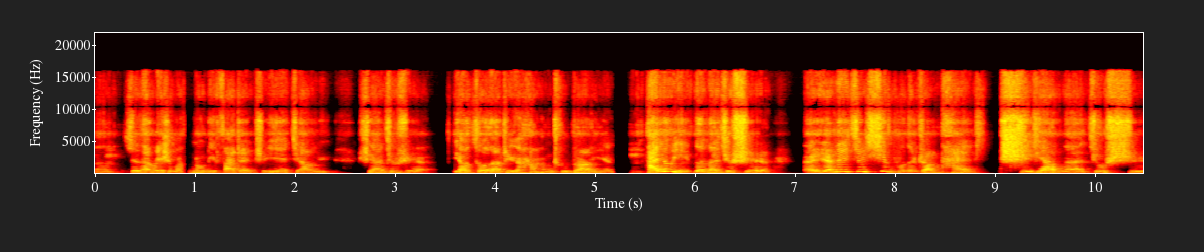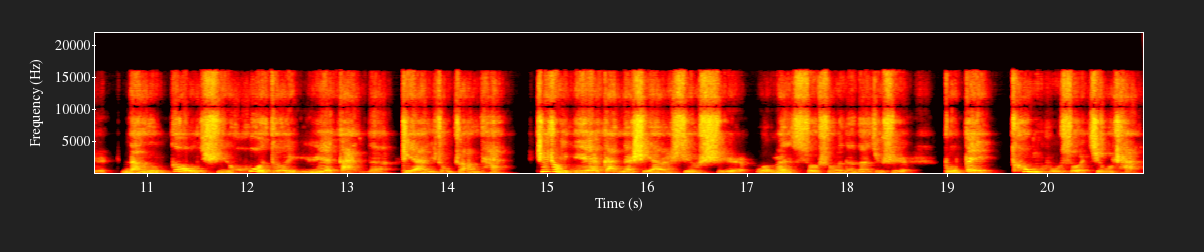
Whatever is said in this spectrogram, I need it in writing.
嗯，现在为什么努力发展职业教育，实际上就是要做到这个行行出状元。还有一个呢，就是呃，人类最幸福的状态，实际上呢，就是能够去获得愉悦感的这样一种状态。这种愉悦感呢，实际上就是我们所说的呢，就是不被痛苦所纠缠。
